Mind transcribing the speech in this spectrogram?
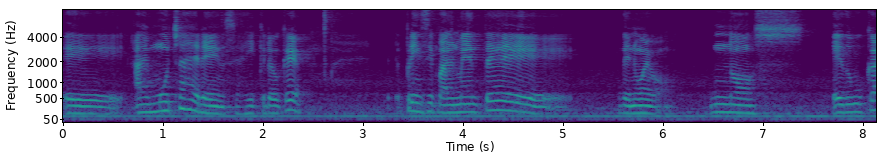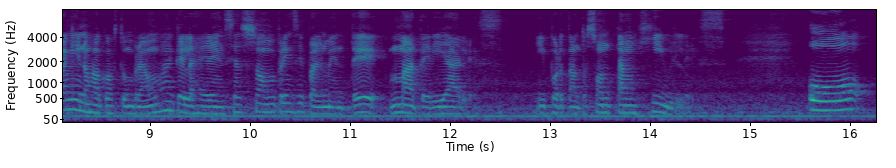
Eh, hay muchas herencias y creo que principalmente, de nuevo, nos educan y nos acostumbramos a que las herencias son principalmente materiales y por tanto son tangibles o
